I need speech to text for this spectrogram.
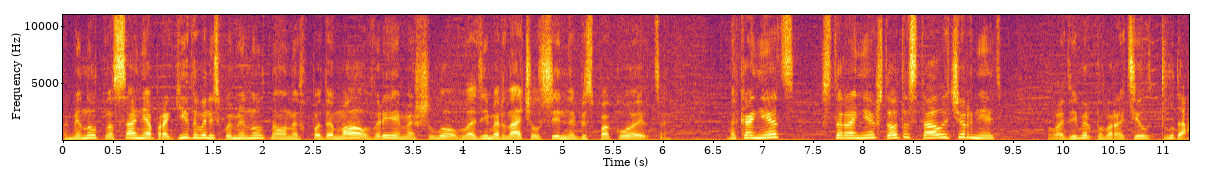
Поминутно сани опрокидывались, поминутно он их подымал, время шло, Владимир начал сильно беспокоиться. Наконец, в стороне что-то стало чернеть. Владимир поворотил туда.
